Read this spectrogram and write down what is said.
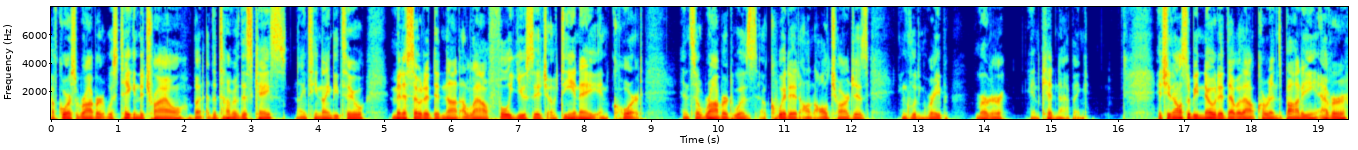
Of course, Robert was taken to trial, but at the time of this case, 1992, Minnesota did not allow full usage of DNA in court, and so Robert was acquitted on all charges, including rape, murder, and kidnapping. It should also be noted that without Corinne's body ever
